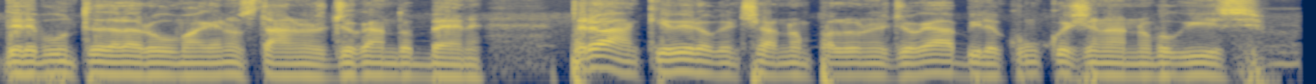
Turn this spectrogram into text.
delle punte della Roma che non stanno giocando bene, però è anche vero che hanno un pallone giocabile, comunque ce n'hanno pochissimo.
